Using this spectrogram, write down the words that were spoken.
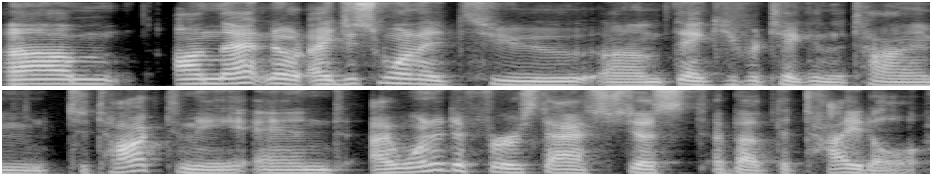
Um, on that note, I just wanted to um, thank you for taking the time to talk to me. And I wanted to first ask just about the title,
